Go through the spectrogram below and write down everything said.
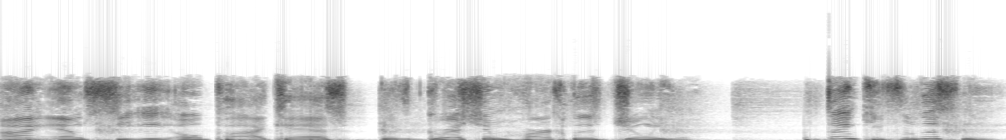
I Am CEO podcast with Gresham Harkless Jr. Thank you for listening.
